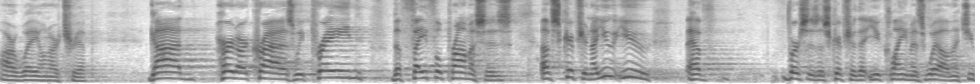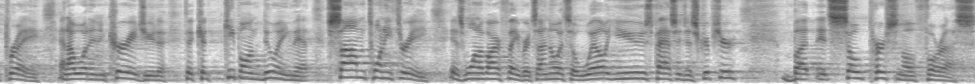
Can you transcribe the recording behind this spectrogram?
our way on our trip. God heard our cries. We prayed the faithful promises of Scripture. Now, you, you have verses of Scripture that you claim as well that you pray. And I want to encourage you to, to keep on doing that. Psalm 23 is one of our favorites. I know it's a well used passage of Scripture, but it's so personal for us.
